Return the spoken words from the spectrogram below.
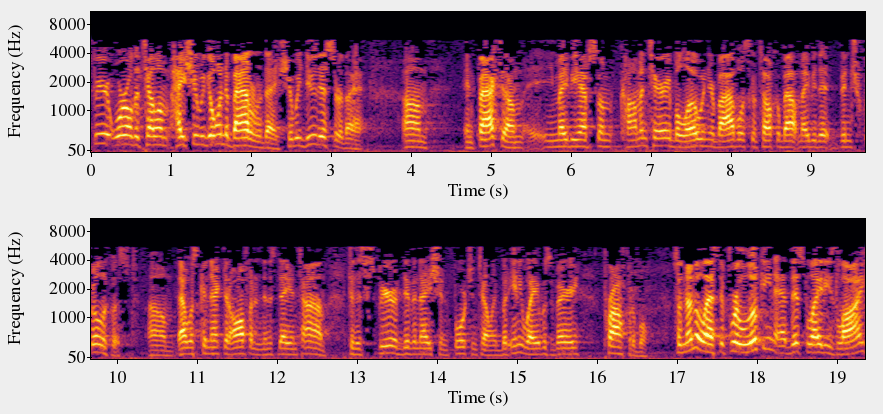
spirit world to tell them, hey, should we go into battle today? Should we do this or that? Um, in fact, um, you maybe have some commentary below in your Bible. It's going to talk about maybe that ventriloquist. Um, that was connected often in this day and time to the spirit of divination, fortune telling. But anyway, it was very profitable. So, nonetheless, if we're looking at this lady's life,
